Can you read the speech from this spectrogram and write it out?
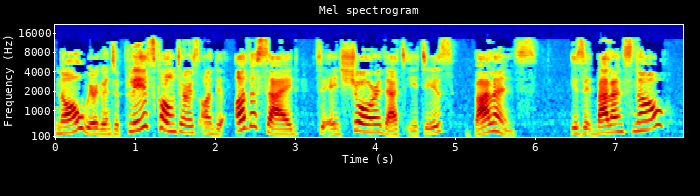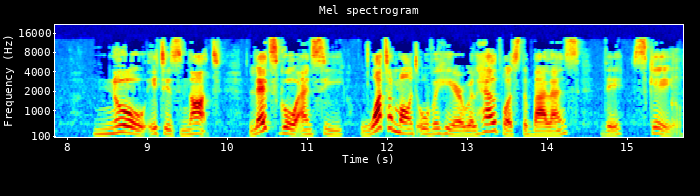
Now we're going to place counters on the other side to ensure that it is balanced. Is it balanced now? No, it is not. Let's go and see what amount over here will help us to balance the scale.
